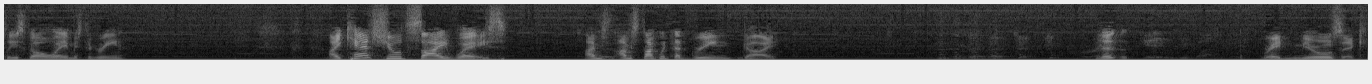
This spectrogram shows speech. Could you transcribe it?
Please go away, Mr. Green. I can't shoot sideways. I'm I'm stuck with that green guy. The- great music.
